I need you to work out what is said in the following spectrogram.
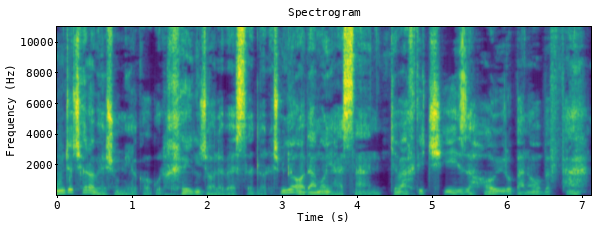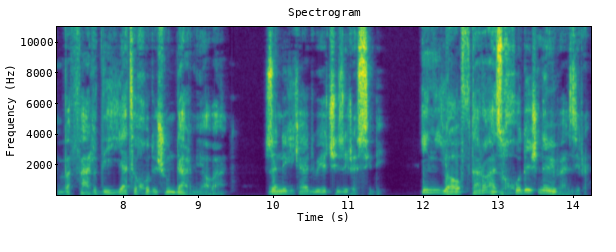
اونجا چرا بهشون میگه گاگول؟ خیلی جالب استدلالش. میگه آدمایی هستن که وقتی چیزهایی رو بنا به فهم و فردیت خودشون در میابند. زندگی کردی به یه چیزی رسیدی. این یافته رو از خودش نمیپذیره.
